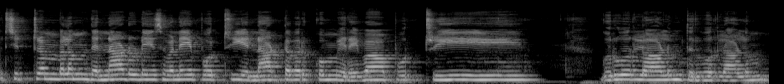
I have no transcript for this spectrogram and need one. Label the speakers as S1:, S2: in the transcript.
S1: திருச்சிற்றம்பலம் தென்னாடுடைய சிவனே போற்றி எந்நாட்டவர்க்கும் இறைவா போற்றி. குருவர்களாலும் திருவருளாலும்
